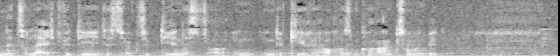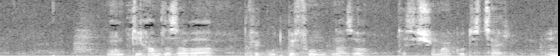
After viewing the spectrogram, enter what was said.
nicht so leicht für die, das zu akzeptieren, dass in, in der Kirche auch aus dem Koran gesungen wird. Und die haben das aber für gut befunden, also das ist schon mal ein gutes Zeichen. Mhm.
